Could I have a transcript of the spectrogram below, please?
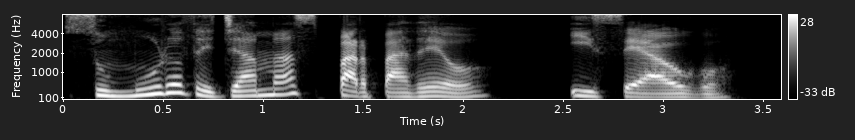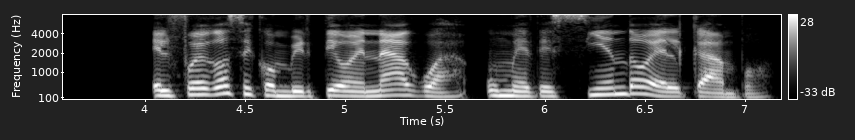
su muro de llamas parpadeó y se ahogó. El fuego se convirtió en agua, humedeciendo el campo.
